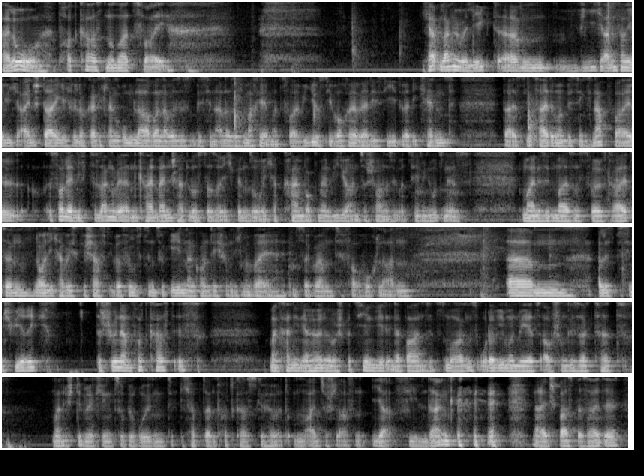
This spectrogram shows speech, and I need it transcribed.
Hallo, Podcast Nummer zwei. Ich habe lange überlegt, ähm, wie ich anfange, wie ich einsteige. Ich will auch gar nicht lange rumlabern, aber es ist ein bisschen anders. Ich mache ja immer zwei Videos die Woche. Wer die sieht, wer die kennt, da ist die Zeit immer ein bisschen knapp, weil es soll ja nicht zu lang werden. Kein Mensch hat Lust. Also ich bin so, ich habe keinen Bock mehr ein Video anzuschauen, das über zehn Minuten ist. Meine sind meistens 12, 13. Neulich habe ich es geschafft, über 15 zu gehen. Dann konnte ich schon nicht mehr bei Instagram TV hochladen. Ähm, alles ein bisschen schwierig. Das Schöne am Podcast ist, man kann ihn ja hören, wenn man spazieren geht, in der Bahn sitzt morgens oder wie man mir jetzt auch schon gesagt hat, meine Stimme klingt so beruhigend. Ich habe deinen Podcast gehört, um einzuschlafen. Ja, vielen Dank. Nein, Spaß beiseite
